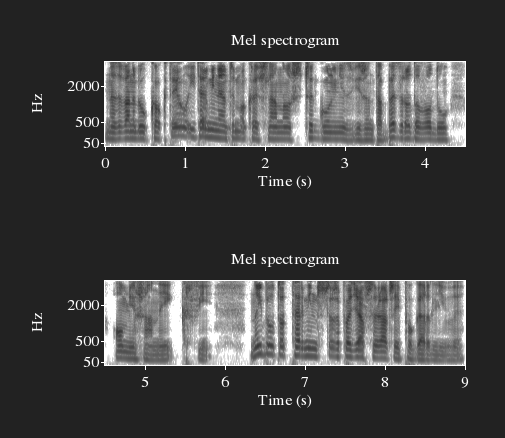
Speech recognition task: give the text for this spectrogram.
nazywany był koktajl i terminem tym określano szczególnie zwierzęta bez rodowodu o mieszanej krwi. No i był to termin, szczerze powiedziawszy, raczej pogardliwy.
